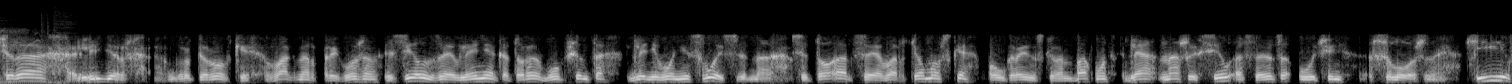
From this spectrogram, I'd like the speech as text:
Вчера лидер группировки Вагнер Пригожин сделал заявление, которое, в общем-то, для него не свойственно. Ситуация в Артемовске, по-украински Бахмут, для наших сил остается очень сложной. Киев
